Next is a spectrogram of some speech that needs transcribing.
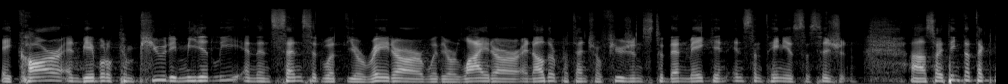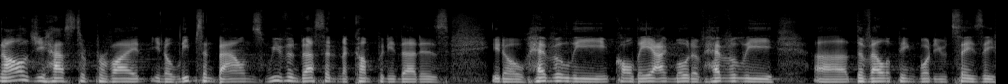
a car and be able to compute immediately and then sense it with your radar, with your LiDAR, and other potential fusions to then make an instantaneous decision. Uh, so I think the technology has to provide you know, leaps and bounds. We've invested in a company that is you know, heavily called AImotive, heavily uh, developing what you would say is a,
